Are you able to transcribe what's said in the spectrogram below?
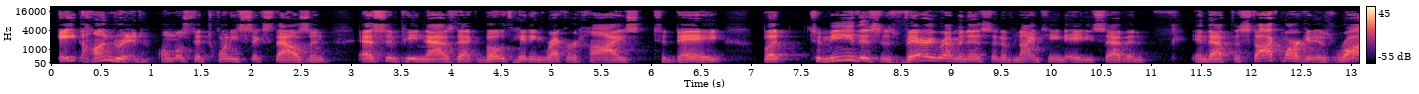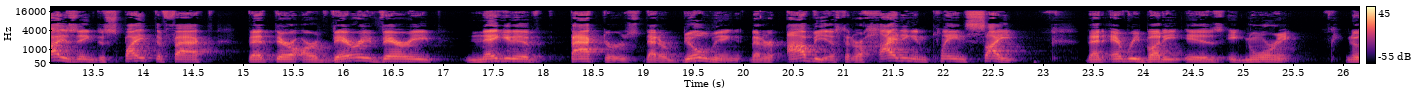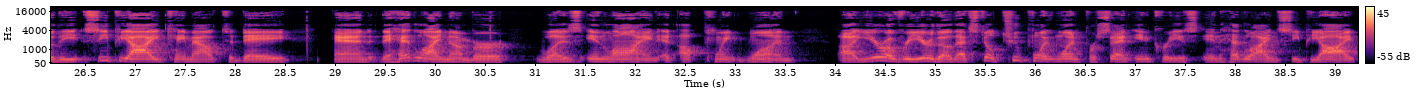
25,800, almost at 26,000. S&P, Nasdaq both hitting record highs today. But to me, this is very reminiscent of 1987 in that the stock market is rising despite the fact that there are very, very negative factors that are building, that are obvious, that are hiding in plain sight that everybody is ignoring. You know, the CPI came out today and the headline number was in line at up 0.1. Uh, year over year, though, that's still 2.1% increase in headline CPI.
